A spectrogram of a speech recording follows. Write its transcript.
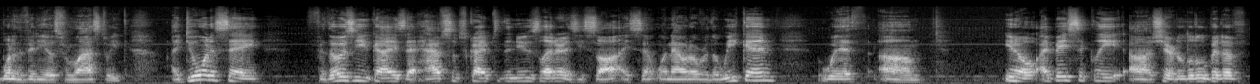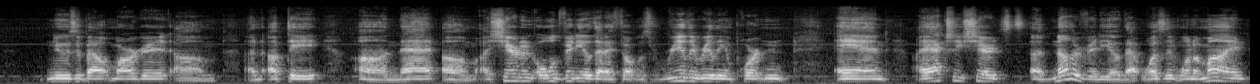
one of the videos from last week. I do want to say, for those of you guys that have subscribed to the newsletter, as you saw, I sent one out over the weekend with, um, you know, I basically uh, shared a little bit of news about Margaret, um, an update on that. Um, I shared an old video that I thought was really, really important, and I actually shared another video that wasn't one of mine,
